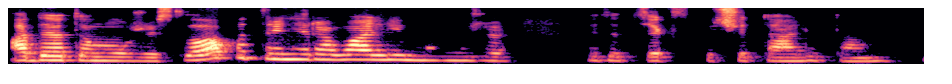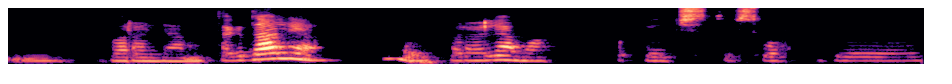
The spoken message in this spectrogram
А до этого мы уже слова потренировали, мы уже этот текст почитали там по ролям и так далее. Ну, по ролям, а по количеству слов. Э,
